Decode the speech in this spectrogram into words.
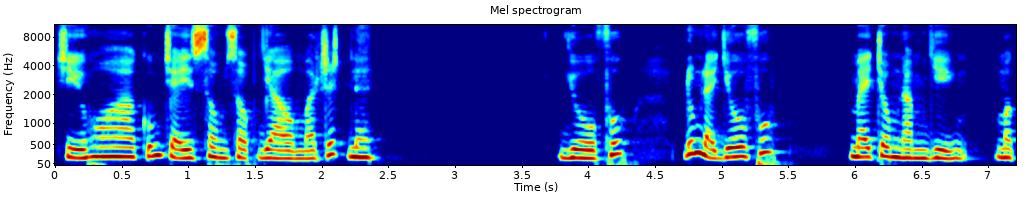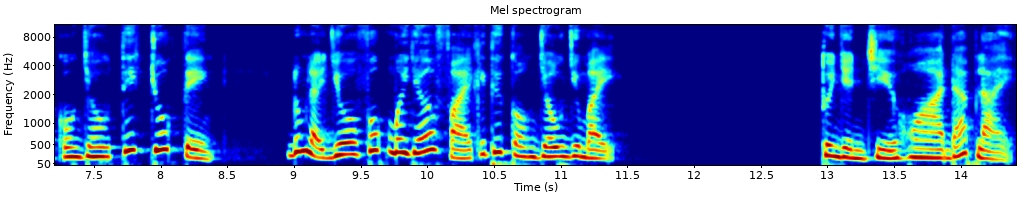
Chị Hoa cũng chạy sòng sọc vào mà rít lên. Vô phúc. Đúng là vô phúc. Mẹ chồng nằm viện mà con dâu tiếc chuốt tiền. Đúng là vô phúc mới nhớ phải cái thứ con dâu như mày. Tôi nhìn chị Hoa đáp lại.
